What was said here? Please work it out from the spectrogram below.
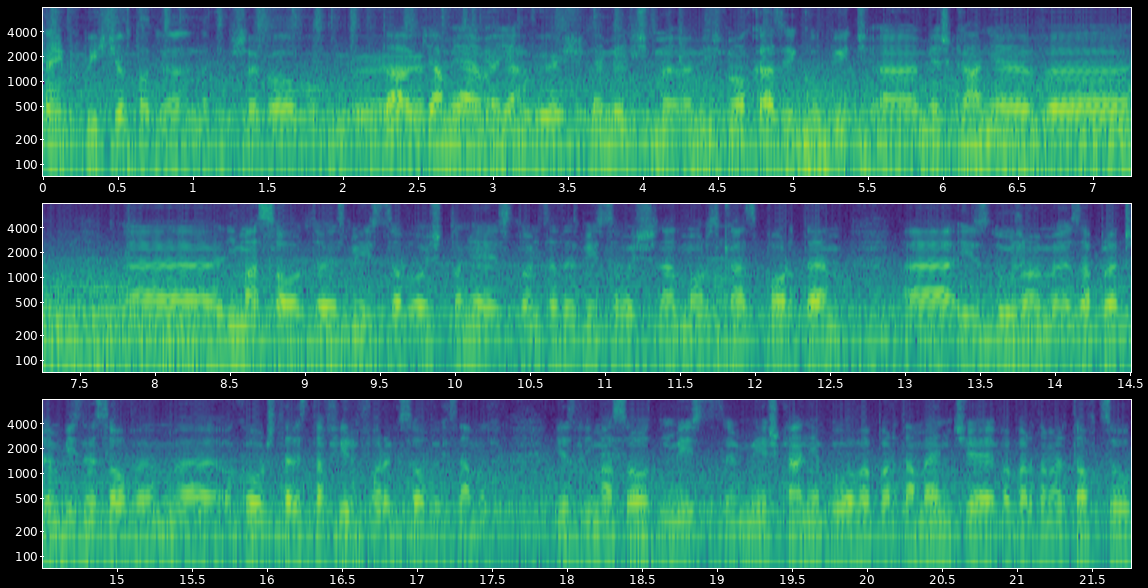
Mieszkanie kupiliście ostatnio na, Cyprze, bo... e, Tak, ja miałem. Ja, mówiłeś. my, mieliśmy, my mieliśmy okazję kupić e, mieszkanie w e, Limassol. To jest miejscowość, to nie jest stolica, to jest miejscowość nadmorska z portem i z dużym zapleczem biznesowym. E, około 400 firm forexowych samych jest w Limassol. Mieszkanie było w apartamencie, w apartamentowcu,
